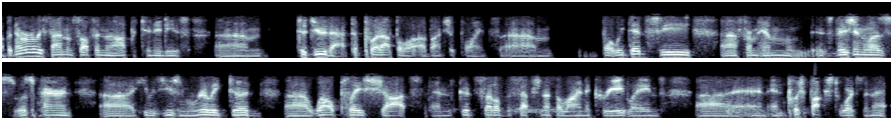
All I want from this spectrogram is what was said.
uh, but never really found himself in the opportunities um, to do that, to put up a, a bunch of points. Um, what we did see uh, from him, his vision was was apparent. Uh, he was using really good, uh, well placed shots and good subtle deception at the line to create lanes uh, and and push pucks towards the net.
